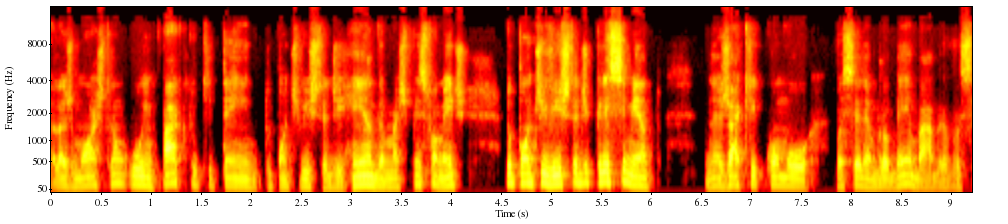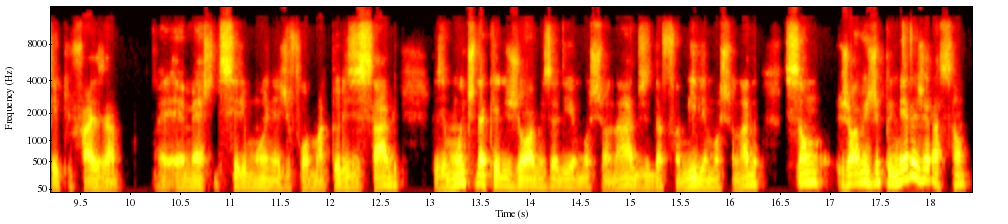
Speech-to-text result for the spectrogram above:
elas mostram o impacto que tem do ponto de vista de renda, mas principalmente do ponto de vista de crescimento, né? já que, como você lembrou bem, Bárbara, você que faz a, é, é mestre de cerimônias de formatores e sabe, quer dizer, muitos daqueles jovens ali emocionados e da família emocionada são jovens de primeira geração,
